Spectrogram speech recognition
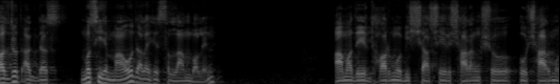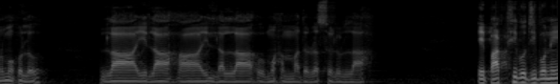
হজরত আকদাস মসিহে মাউদ আলাইসাল্লাম বলেন, আমাদের ধর্ম বিশ্বাসের সারাংশ ও সারমর্ম হল, লা ইলাহা মুহাম্মাদুর রসুল্লাহ এ পার্থিব জীবনে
